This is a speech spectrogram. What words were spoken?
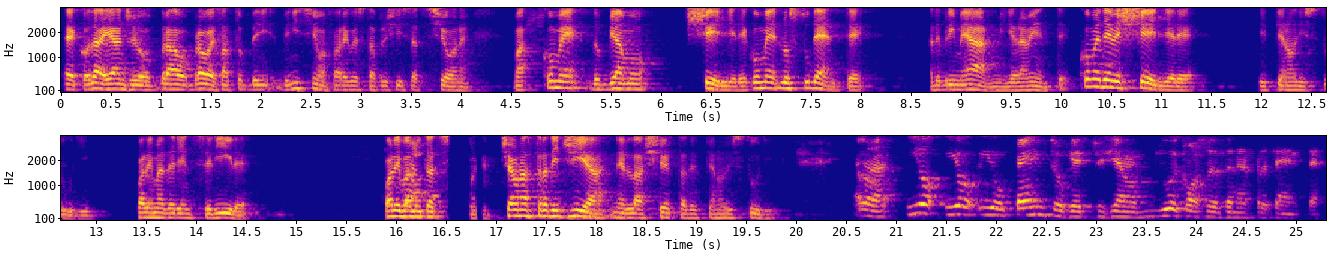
Ecco, dai Angelo, bravo, bravo, hai fatto benissimo a fare questa precisazione. Ma come dobbiamo scegliere, come lo studente alle prime armi, chiaramente, come deve scegliere il piano di studi, quale materia inserire, quale valutazione. C'è una strategia nella scelta del piano di studi? Allora, io, io, io penso che ci siano due cose da tenere presente,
